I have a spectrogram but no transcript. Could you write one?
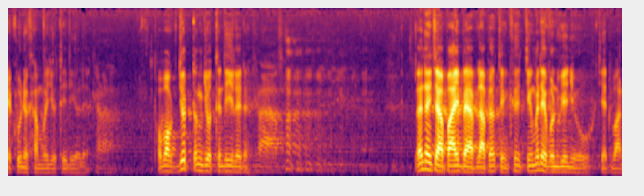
จะคุ้นกับคำว่าหยุดทีเดียวเลยพ อบอกหยุดต้องหยุดทันทีเลยนะแล้วเนื่องจากไปแบบหลับแล้วตื่นขึ้น จึงไม่ได้วนเวียนอยู่เจ็ดวัน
